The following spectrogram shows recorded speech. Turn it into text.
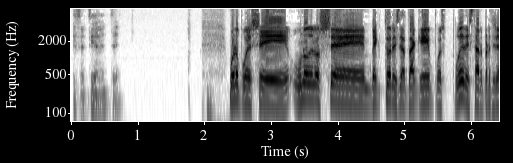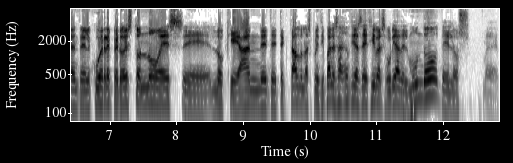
efectivamente. Bueno, pues eh, uno de los eh, vectores de ataque pues puede estar precisamente en el QR, pero esto no es eh, lo que han detectado las principales agencias de ciberseguridad del mundo, de los eh,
